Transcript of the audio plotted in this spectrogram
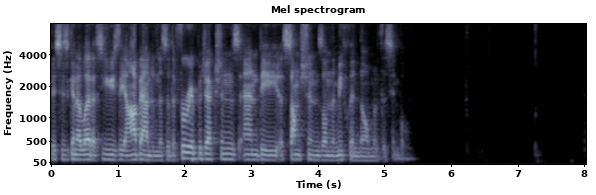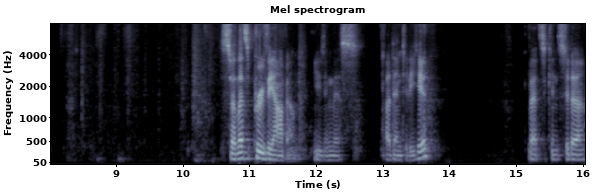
This is going to let us use the R-boundedness of the Fourier projections and the assumptions on the Mikhlin norm of the symbol. So let's prove the R-bound using this identity here. Let's consider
